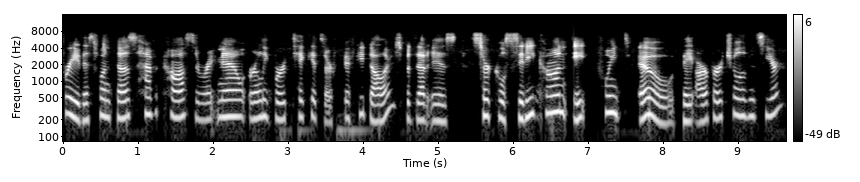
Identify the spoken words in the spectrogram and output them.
free. This one does have a cost. So right now, early bird tickets are $50, but that is Circle City Con 8.0. They are virtual this year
